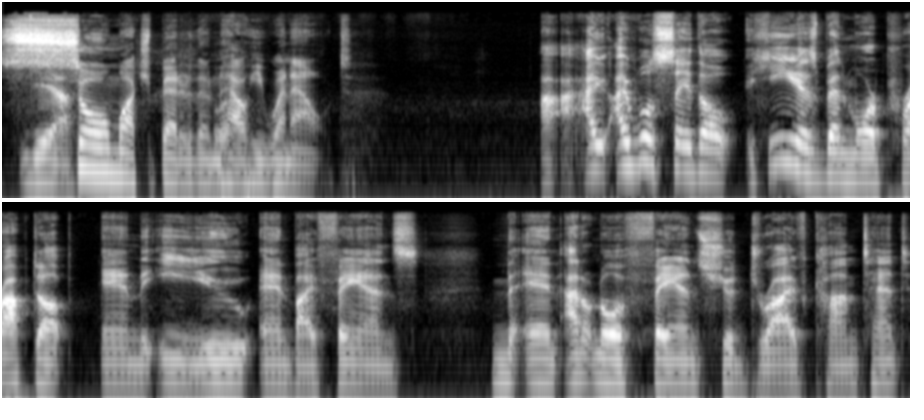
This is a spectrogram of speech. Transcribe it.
Yeah. so much better than how he went out. I, I will say though he has been more propped up in the EU and by fans, and I don't know if fans should drive content.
